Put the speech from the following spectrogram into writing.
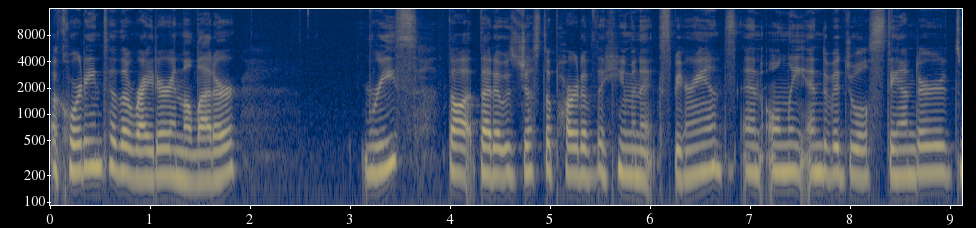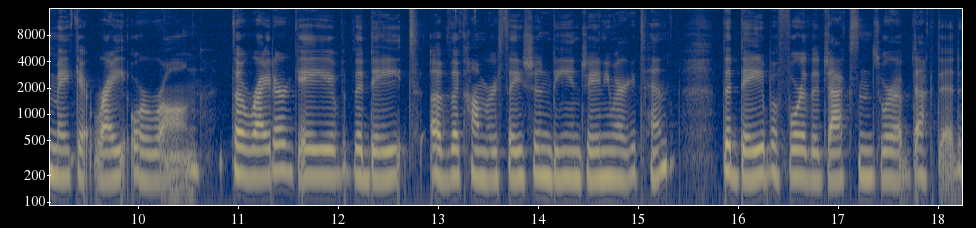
According to the writer in the letter, Rees thought that it was just a part of the human experience and only individual standards make it right or wrong. The writer gave the date of the conversation being January 10th, the day before the Jacksons were abducted.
